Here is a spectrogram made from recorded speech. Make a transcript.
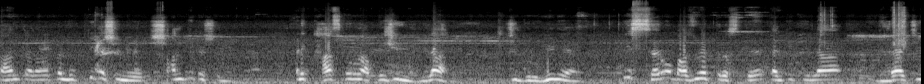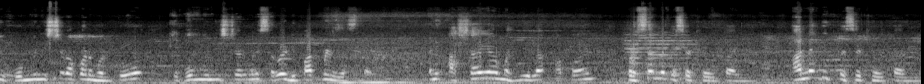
ताणतणावातनं मुक्ती कशी मिळेल शांती कशी मिळेल? आणि खास करून आपली जी महिला आहे जी गृहिणी आहे ती सर्व बाजूने त्रस्त आहे. कारण की तिला घराची होम मिनिस्टर आपण म्हणतो की होम मिनिस्टरमध्ये सर्व डिपार्टमेंट्स असतात. आणि अशा या महिलेला आपण प्रसन्न कसं ठेवता येईल? आनंदित कसं ठेवता येईल?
